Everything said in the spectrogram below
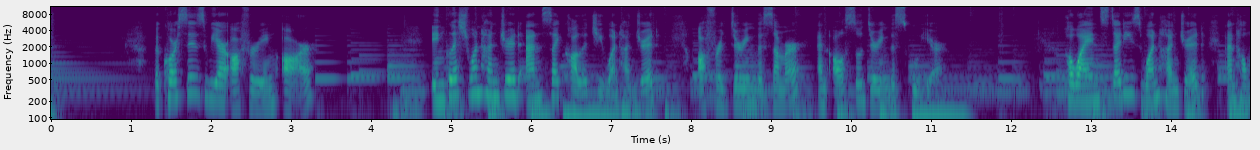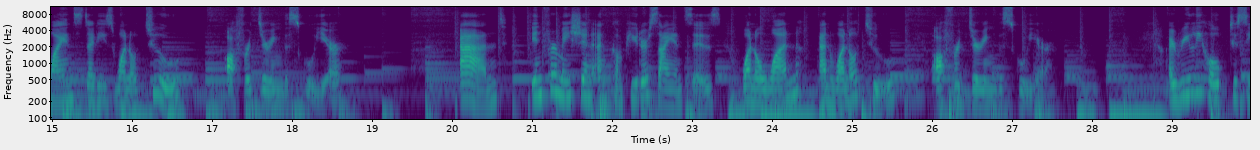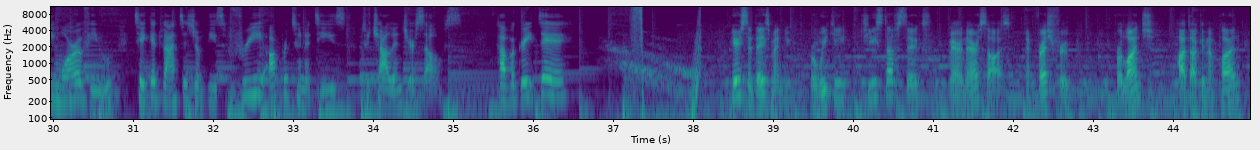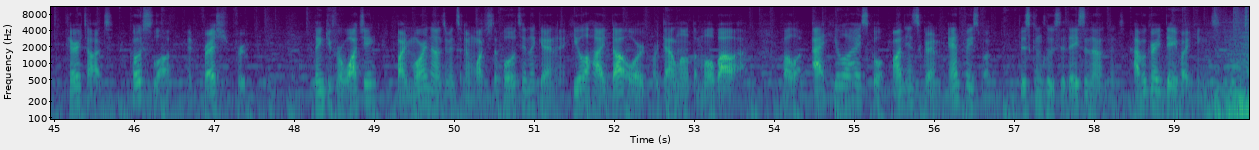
The courses we are offering are English 100 and Psychology 100, offered during the summer and also during the school year. Hawaiian Studies 100 and Hawaiian Studies 102, offered during the school year. And Information and Computer Sciences 101 and 102, offered during the school year. I really hope to see more of you take advantage of these free opportunities to challenge yourselves. Have a great day! Here's today's menu. For wiki, cheese stuffed sticks, marinara sauce, and fresh fruit. For lunch, hot dog in a bun, tater tots, coleslaw, and fresh fruit. Thank you for watching. Find more announcements and watch the bulletin again at hilohigh.org or download the mobile app. Follow at Hilo High School on Instagram and Facebook. This concludes today's announcements. Have a great day, Vikings.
